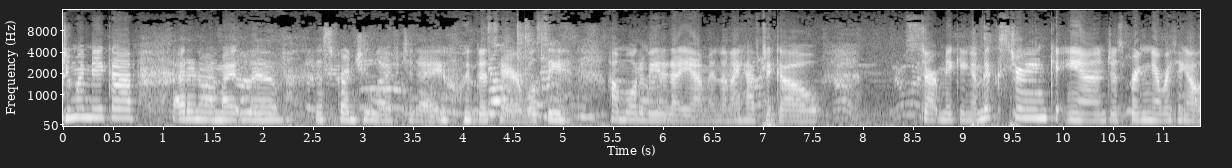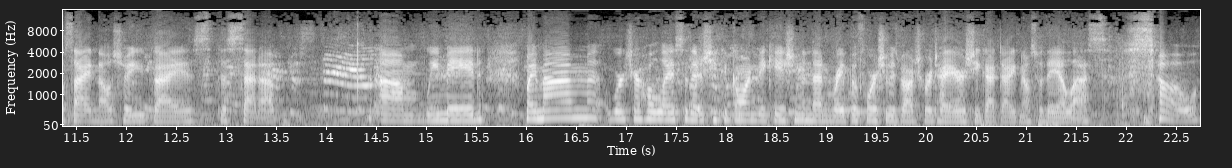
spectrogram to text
Do my makeup. I don't know, I might live the scrunchy life today with this hair. We'll see how motivated I am, and then I have to go start making a mixed drink and just bringing everything outside, and I'll show you guys the setup um, we made. My mom worked her whole life so that she could go on vacation and then right before she was about to retire, she got diagnosed with ALS. So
